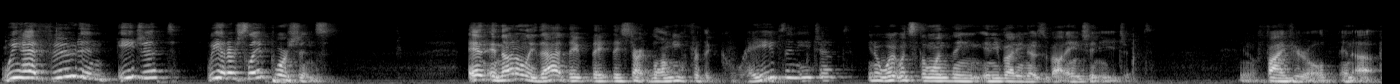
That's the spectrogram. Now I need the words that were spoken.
We had food in Egypt, we had our slave portions. And, and not only that, they, they, they start longing for the graves in Egypt. You know, what, what's the one thing anybody knows about ancient Egypt? You know, five year old and up.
